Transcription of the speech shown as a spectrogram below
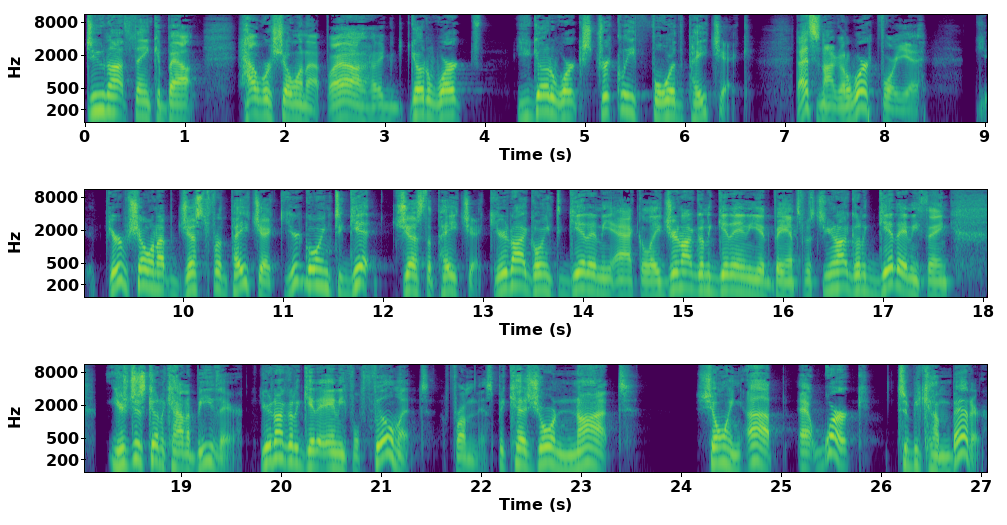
do not think about how we're showing up. Well, I go to work. You go to work strictly for the paycheck. That's not going to work for you. If you're showing up just for the paycheck, you're going to get just the paycheck. You're not going to get any accolades. You're not going to get any advancements. You're not going to get anything. You're just going to kind of be there. You're not going to get any fulfillment from this because you're not showing up at work to become better.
